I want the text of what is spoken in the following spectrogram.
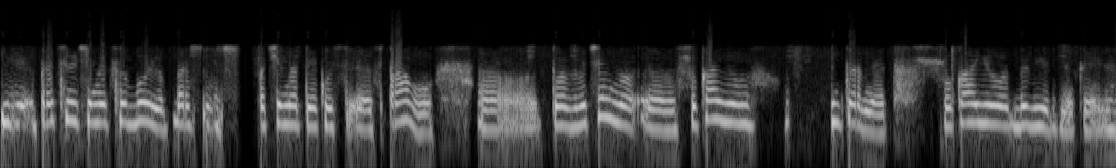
і працюючи над собою, перш ніж починати якусь е, справу, е, то звичайно е, шукаю інтернет, шукаю довідники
